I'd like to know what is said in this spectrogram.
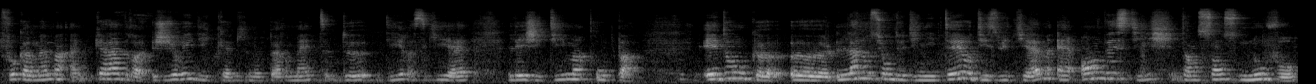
Il faut quand même un cadre juridique qui nous permette de dire ce qui est légitime ou pas. Et donc, euh, euh, la notion de dignité au XVIIIe est investie d'un sens nouveau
